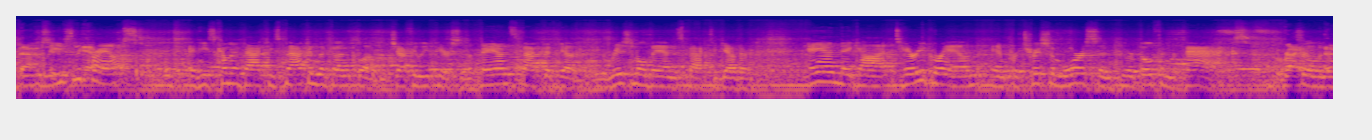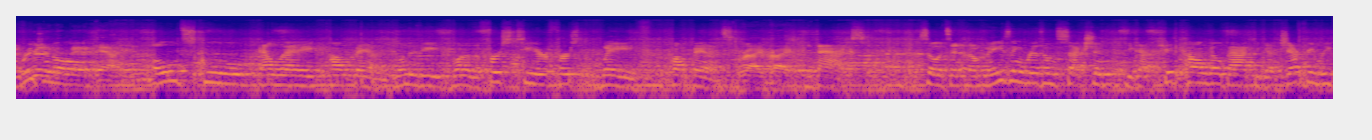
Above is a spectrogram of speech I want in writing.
back He to leaves the yeah. Cramps, and he's coming back. He's back in the Gun Club with Jeffrey Lee Pierce. So the band's back together. The original band is back together, and they got Terry Graham and Patricia Morrison, who are both in the Bags. Right, So an really good original, band, yeah. old school LA punk band. One of the one of the first tier, first wave punk bands Right, right. the bags. So it's an amazing rhythm section. You got Kid Congo back, you got Jeffrey Lee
